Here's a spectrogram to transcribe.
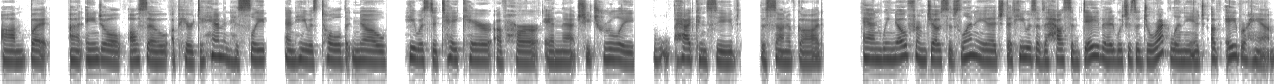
Um, but an angel also appeared to him in his sleep, and he was told that no, he was to take care of her and that she truly had conceived the Son of God. And we know from Joseph's lineage that he was of the house of David, which is a direct lineage of Abraham.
